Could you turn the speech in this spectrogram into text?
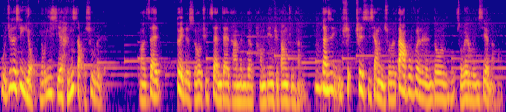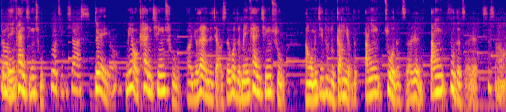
我觉得是有有一些很少数的人啊、在对的时候去站在他们的旁边去帮助他们，嗯但是确确实像你说的，大部分的人都所谓沦陷了，就没看清楚。落井下石。对，没有看清楚啊、呃犹太人的角色，或者没看清楚啊、我们基督徒刚有的当做的责任、当负的责任，是什么？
